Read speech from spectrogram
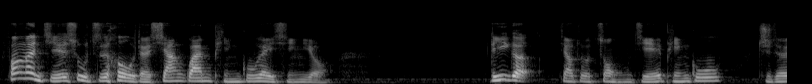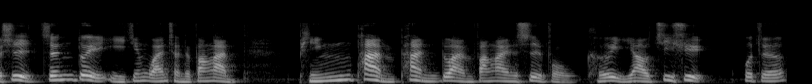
方案结束之后的相关评估类型有，第一个叫做总结评估，指的是针对已经完成的方案，评判判断方案是否可以要继续，或者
